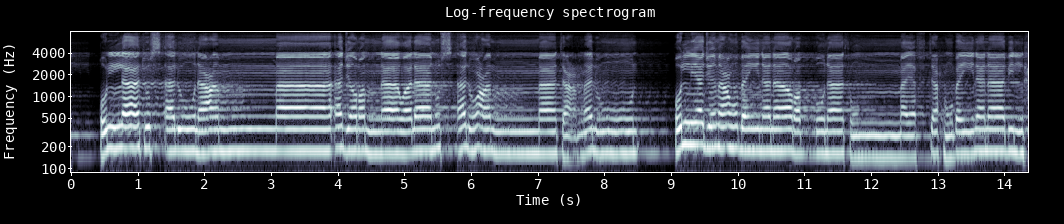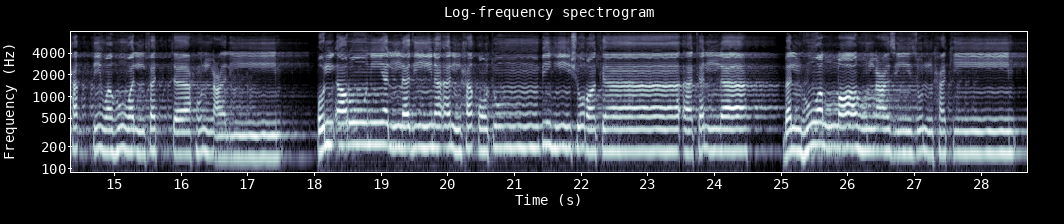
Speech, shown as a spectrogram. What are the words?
قل لا تسألون عما أجرمنا ولا نسأل عما تعملون قل يجمع بيننا ربنا ثم يفتح بيننا بالحق وهو الفتاح العليم قل أروني الذين ألحقتم به شركاء كلا بل هو الله العزيز الحكيم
